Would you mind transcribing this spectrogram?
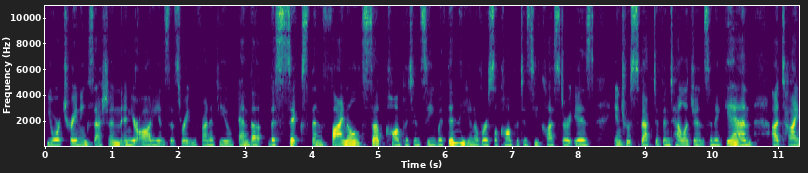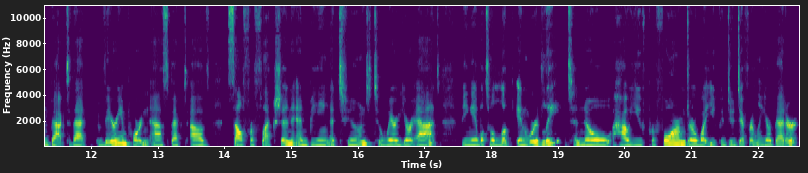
your training session and your audience that's right in front of you. And the, the sixth and final sub competency within the universal competency cluster is introspective intelligence. And again, uh, tying back to that very important aspect of self reflection and being attuned to where you're at, being able to look inwardly to know how you've performed or what you could do differently or better.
